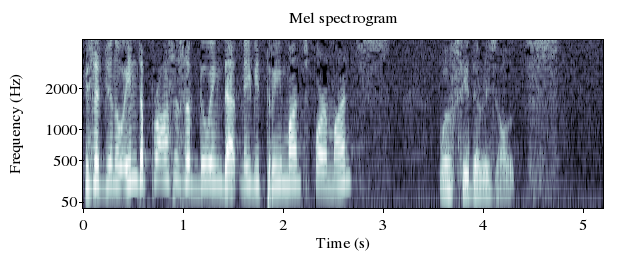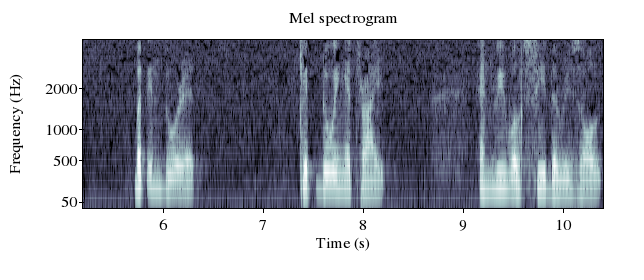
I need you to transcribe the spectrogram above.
He said, you know, in the process of doing that, maybe three months, four months, we'll see the results. But endure it. Keep doing it right. And we will see the result.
